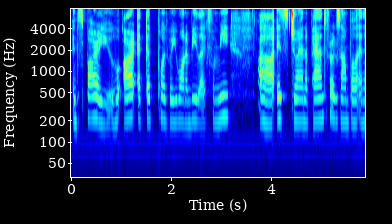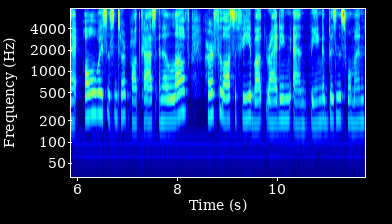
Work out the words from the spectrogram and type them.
inspire you, who are at that point where you want to be. Like for me, uh, it's Joanna Penn, for example, and I always listen to her podcast and I love her philosophy about writing and being a businesswoman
